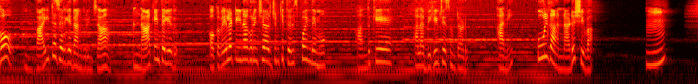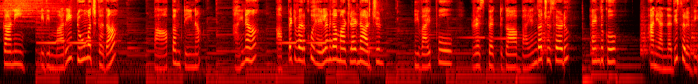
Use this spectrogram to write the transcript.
హో బయట జరిగే దాని గురించా? నాకేం తెలియదు. ఒకవేళ టీనా గురించి అర్జున్కి తెలిసిపోయిందేమో. అందుకే అలా బిహేవ్ చేసి ఉంటాడు. అని కూల్గా అన్నాడు శివ. కానీ ఇది మరీ టూ మచ్ కదా? పాపం టీనా. అయినా అప్పటి వరకు హేళనగా మాట్లాడిన అర్జున్ నీ వైపు రెస్పెక్ట్గా భయంగా చూశాడు. ఎందుకు? అని అన్నది సురభి.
